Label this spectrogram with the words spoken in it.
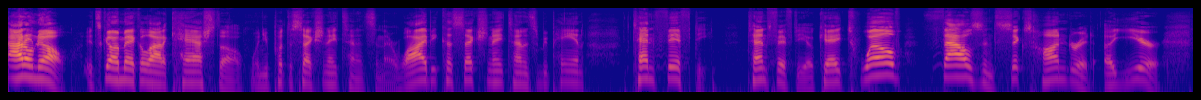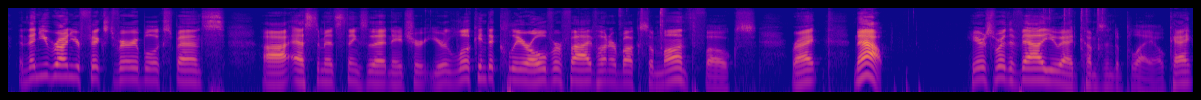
I don't know. It's going to make a lot of cash, though, when you put the Section 8 tenants in there. Why? Because Section 8 tenants will be paying 1050 1050 okay? 12600 a year. And then you run your fixed variable expense uh, estimates, things of that nature. You're looking to clear over 500 bucks a month, folks, right? Now, here's where the value add comes into play, okay?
